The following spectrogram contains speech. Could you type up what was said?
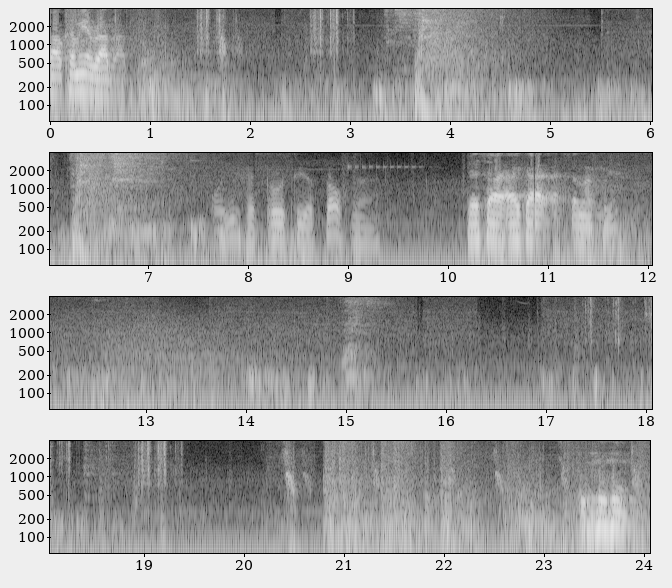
Rob, come here, Rob. Well, you should throw it to yourself, man. Yes, I, I got some up here. Right,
